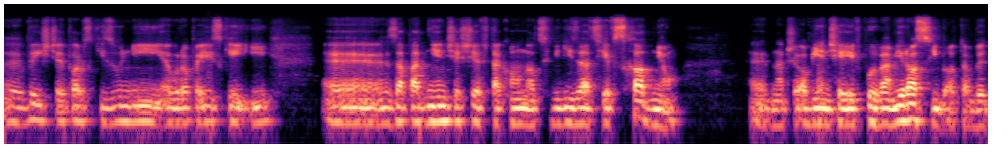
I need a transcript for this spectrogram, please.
e, wyjście Polski z Unii Europejskiej i zapadnięcie się w taką no, cywilizację wschodnią, znaczy objęcie jej wpływami Rosji, bo to by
